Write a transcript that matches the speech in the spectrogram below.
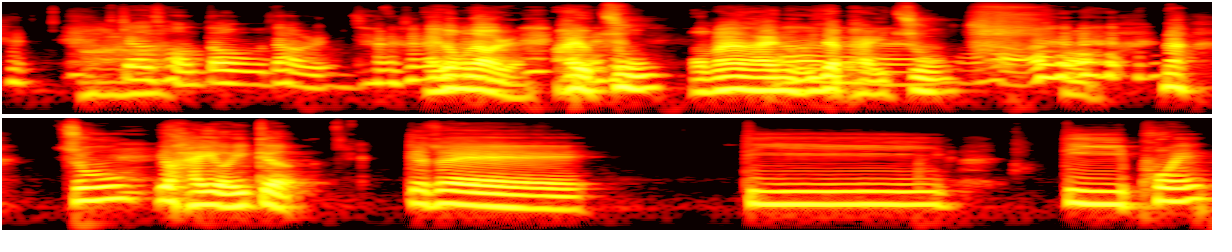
啊就从动物到人这样，还弄到人，还有猪，我们还努力在排嗯猪。好哦，那猪又还有一个叫做低低胚，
